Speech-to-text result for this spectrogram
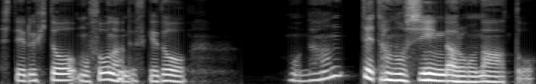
してる人もそうなんですけど、もうなんて楽しいんだろうなと。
